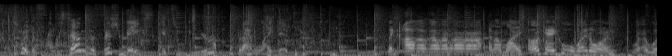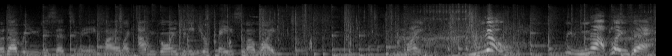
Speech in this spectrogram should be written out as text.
I swear, the, the sound the fish makes, it's weird, but I like it. Like, ah, ah, ah, and I'm like, okay, cool, right on. Whatever you just said to me. Probably like, I'm going to eat your face, and I'm like, might. No! We do not play that!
